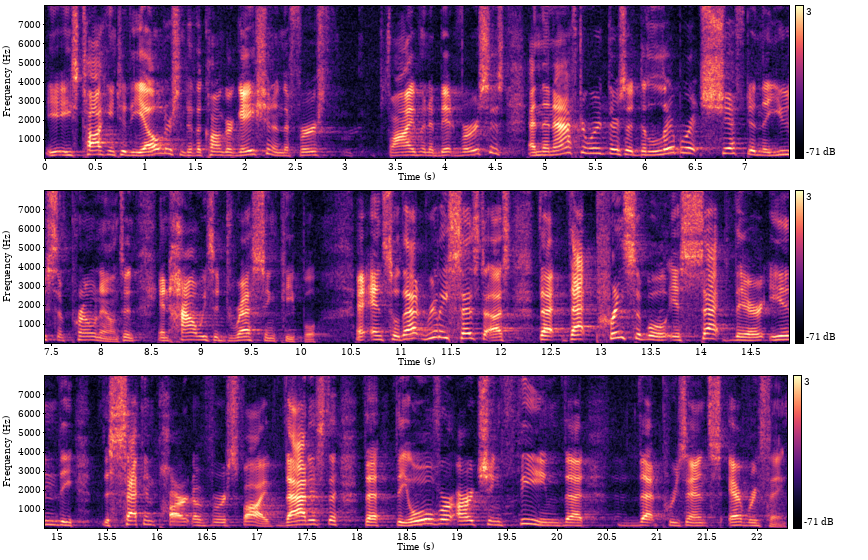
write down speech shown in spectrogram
He's talking to the elders and to the congregation in the first five and a bit verses. And then afterward, there's a deliberate shift in the use of pronouns and, and how he's addressing people. And, and, so that really says to us that that principle is set there in the, the second part of verse 5. That is the, the, the overarching theme that, that presents everything.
